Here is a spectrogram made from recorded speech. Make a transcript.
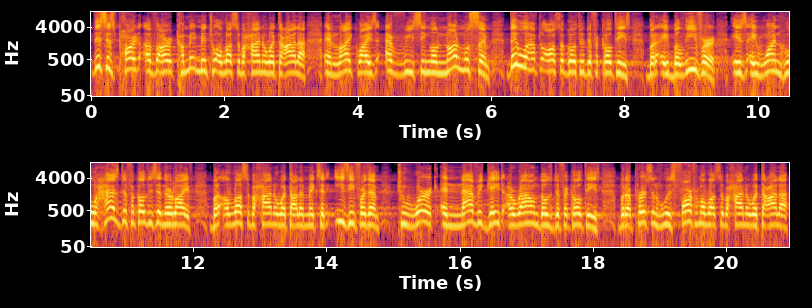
This is part of our commitment to Allah subhanahu wa ta'ala. And likewise, every single non Muslim, they will have to also go through difficulties. But a believer is a one who has difficulties in their life, but Allah subhanahu wa ta'ala makes it easy for them to work and navigate around those difficulties. But a person who is far from Allah subhanahu wa ta'ala,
